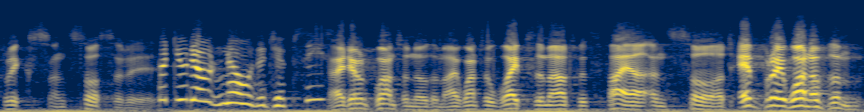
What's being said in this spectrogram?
tricks and sorcery. But you don't know the gypsies. I don't want to know them. I want to wipe them out with fire and sword. Every one of them.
